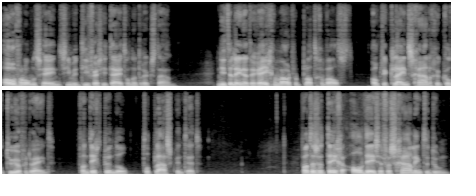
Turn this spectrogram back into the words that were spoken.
Over ons heen zien we diversiteit onder druk staan. Niet alleen het regenwoud wordt platgewalst... ook de kleinschalige cultuur verdwijnt. Van dichtbundel tot blaasquintet. Wat is er tegen al deze verschaling te doen?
